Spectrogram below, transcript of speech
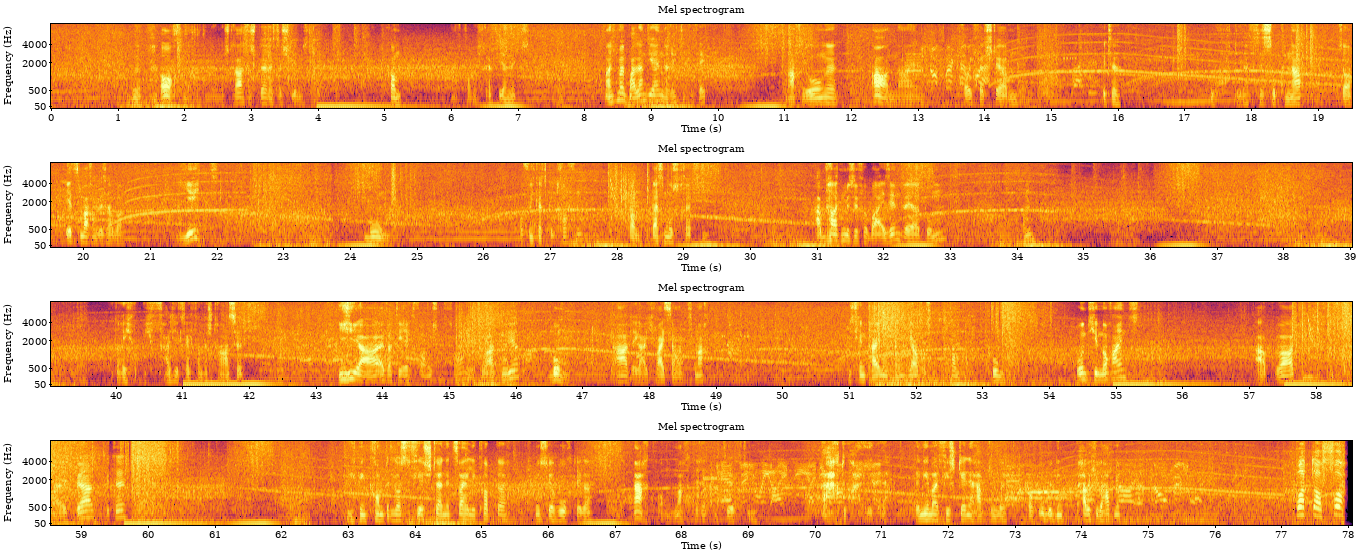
Nö. Och, nein, Straßensperre ist das Schlimmste. Komm. Ach komm, ich treffe wieder nichts. Manchmal ballern die einen richtig weg. Ach, Junge. Oh nein. Ich glaube, ich werde sterben. Bitte. Uff, Digga, das ist so knapp. So, jetzt machen wir es aber. Jeet. Boom. Hoffentlich hat es getroffen. Komm, das muss treffen. Abwarten, bis wir vorbei sind. Wäre ja dumm. Komm. Ich, ich falle hier gleich von der Straße. Ja, einfach direkt vor mich. So, jetzt warten wir. Bumm. Ja, Digga, ich weiß ja, was macht. Bisschen Timing kann ich hier auch aus. Komm. Bumm. Und hier noch eins. Abwarten. Weiter, bitte. Ich bin komplett los. Vier Sterne, zwei Helikopter. Ich muss hier hoch, Digga. Ach komm, mach direkt ein Driften. Ach du Heilige. Wenn ihr mal vier Sterne habt, Junge, braucht unbedingt. Habe ich überhaupt noch. What the fuck?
